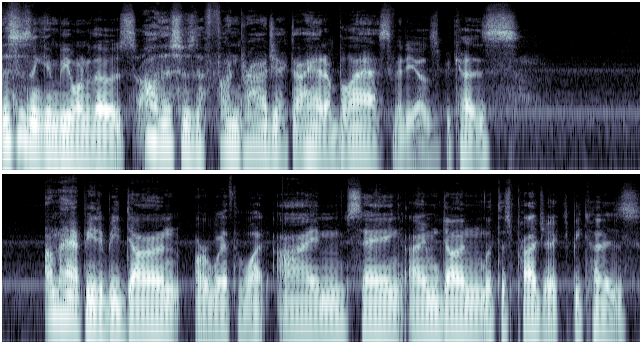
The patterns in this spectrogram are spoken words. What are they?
this isn't going to be one of those, oh, this was a fun project. I had a blast videos because I'm happy to be done or with what I'm saying I'm done with this project because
